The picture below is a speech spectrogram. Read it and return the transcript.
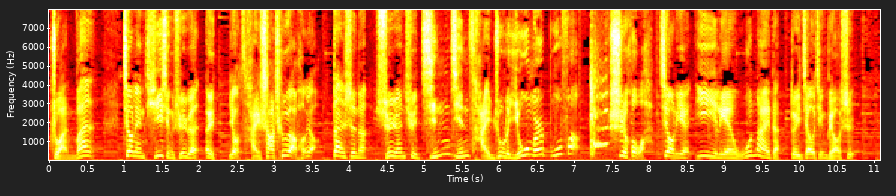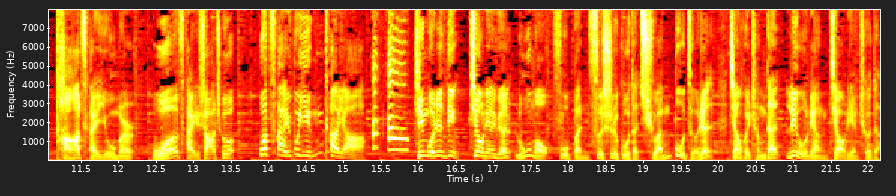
转弯，教练提醒学员：“哎，要踩刹车啊，朋友。”但是呢，学员却紧紧踩住了油门不放。事后啊，教练一脸无奈地对交警表示：“他踩油门，我踩刹车。”我踩不赢他呀！经过认定，教练员卢某负本次事故的全部责任，将会承担六辆教练车的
